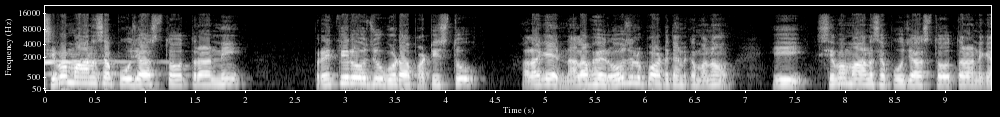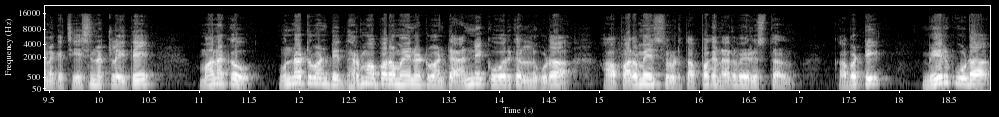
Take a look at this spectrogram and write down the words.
శివమానస పూజా స్తోత్రాన్ని ప్రతిరోజు కూడా పఠిస్తూ అలాగే నలభై రోజుల పాటు కనుక మనం ఈ శివమానస పూజా స్తోత్రాన్ని కనుక చేసినట్లయితే మనకు ఉన్నటువంటి ధర్మపరమైనటువంటి అన్ని కోరికలను కూడా ఆ పరమేశ్వరుడు తప్పక నెరవేరుస్తాడు. కాబట్టి మీరు కూడా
